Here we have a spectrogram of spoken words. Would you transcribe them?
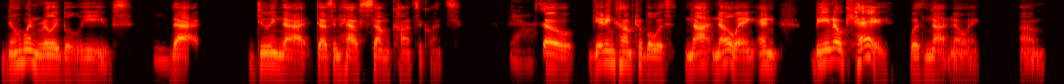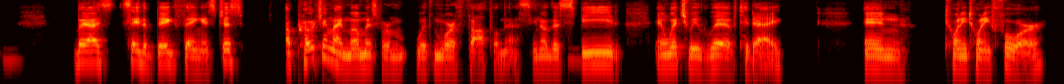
no one really believes mm-hmm. that doing that doesn't have some consequence. Yeah. So getting comfortable with not knowing and being okay with not knowing. Um, mm-hmm. But I say the big thing is just approaching my moments for, with more thoughtfulness. You know, the mm-hmm. speed in which we live today in 2024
